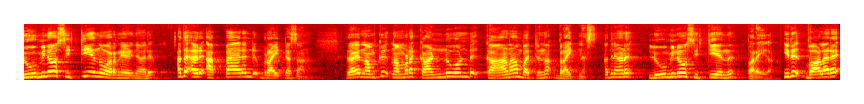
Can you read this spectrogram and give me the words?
ലൂമിനോസിറ്റി എന്ന് പറഞ്ഞു കഴിഞ്ഞാൽ അത് ഒരു അപ്പാരന്റ് ബ്രൈറ്റ്നസ് ആണ്. അതായത് നമുക്ക് നമ്മുടെ കണ്ണുകൊണ്ട് കാണാൻ പറ്റുന്ന ബ്രൈറ്റ്നസ് അതിനാണ് ലൂമിനോസിറ്റി എന്ന് പറയുക. ഇത് വളരെ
